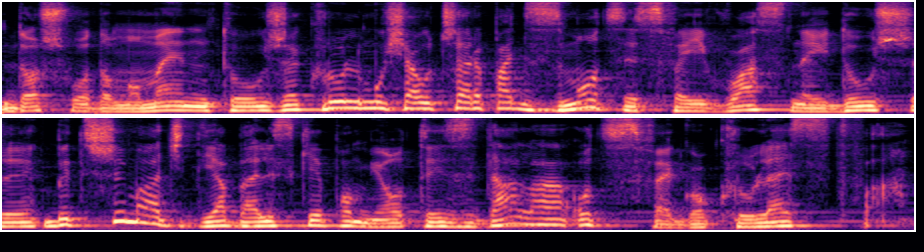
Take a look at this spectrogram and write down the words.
Doszło do momentu, że król musiał czerpać z mocy swej własnej duszy, by trzymać diabelskie pomioty z dala od swego królestwa.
